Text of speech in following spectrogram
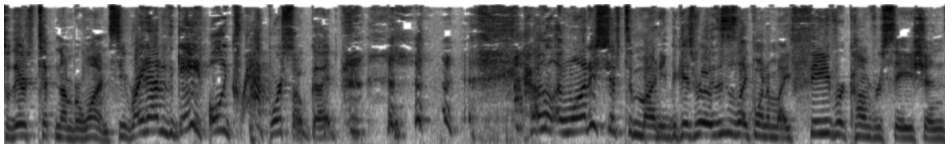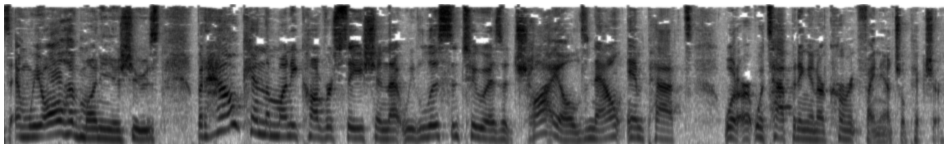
so there's tip number one. See, right out of the gate, holy crap, we're so good. I want to shift to money because really this is like one of my favorite conversations and we all have money issues. But how can the money conversation that we listen to as a child now impact what are, what's happening in our current financial picture?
